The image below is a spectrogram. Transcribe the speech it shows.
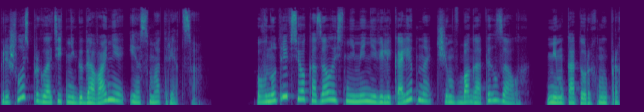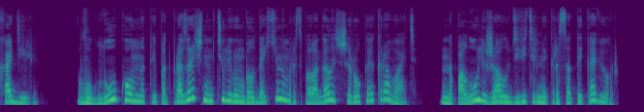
Пришлось проглотить негодование и осмотреться. Внутри все оказалось не менее великолепно, чем в богатых залах, мимо которых мы проходили. В углу комнаты под прозрачным тюлевым балдахином располагалась широкая кровать. На полу лежал удивительной красоты ковер.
